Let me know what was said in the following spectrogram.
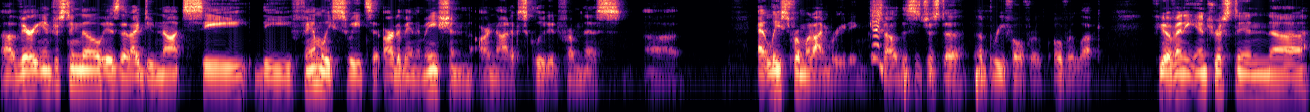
Uh, very interesting, though, is that I do not see the family suites at Art of Animation are not excluded from this, uh, at least from what I'm reading. So this is just a, a brief over, overlook. If you have any interest in, uh,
